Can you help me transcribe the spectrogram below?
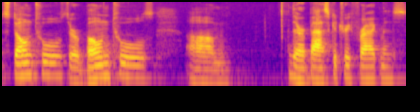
stone tools, there are bone tools, um, there are basketry fragments.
